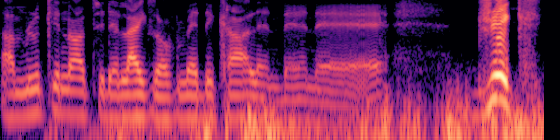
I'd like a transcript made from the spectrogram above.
I'm looking out to the likes of Medikal and then uh, Drake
